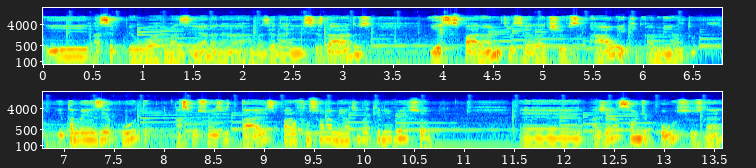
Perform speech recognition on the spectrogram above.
e a CPU armazena, né, armazenaria esses dados e esses parâmetros relativos ao equipamento e também executa as funções vitais para o funcionamento daquele inversor. É, a geração de pulsos né,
